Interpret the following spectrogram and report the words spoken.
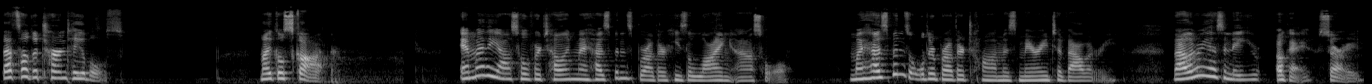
That's how the turntables. Michael Scott. Am I the asshole for telling my husband's brother he's a lying asshole? My husband's older brother Tom is married to Valerie. Valerie has an eight year okay, sorry.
